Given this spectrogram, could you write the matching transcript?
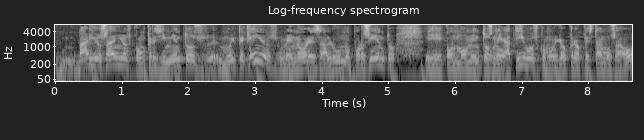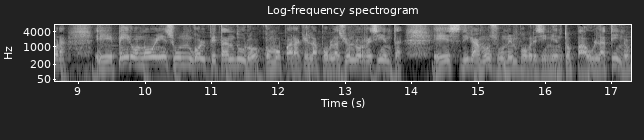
varios años con crecimientos eh, muy pequeños, menores al 1%, con momentos negativos, como yo creo que estamos ahora, pero no es un golpe tan duro como para que la población lo resienta. Es, digamos, un empobrecimiento paulatino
